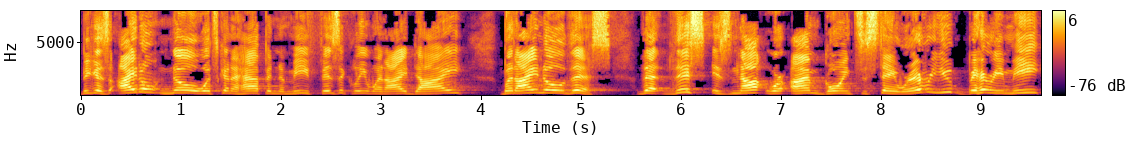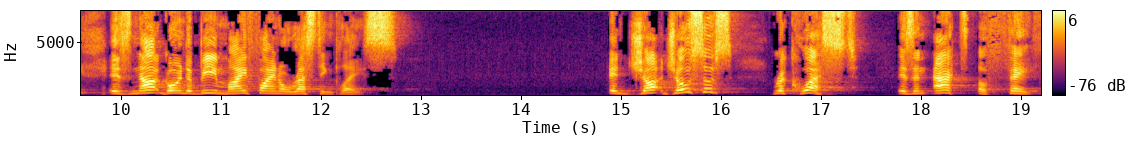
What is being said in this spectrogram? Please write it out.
because I don't know what's going to happen to me physically when I die, but I know this that this is not where I'm going to stay. Wherever you bury me is not going to be my final resting place. And jo- Joseph's request is an act of faith.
